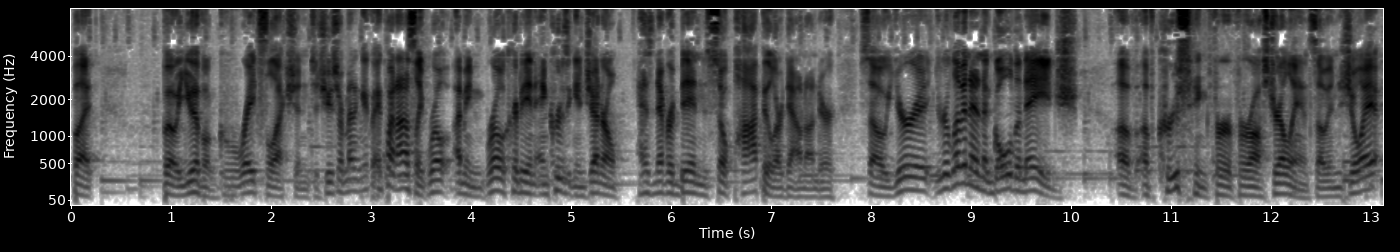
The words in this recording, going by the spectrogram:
but but you have a great selection to choose from. And quite honestly, Royal, I mean, Royal Caribbean and cruising in general has never been so popular down under. So you're you're living in a golden age of, of cruising for, for Australians. So enjoy it.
